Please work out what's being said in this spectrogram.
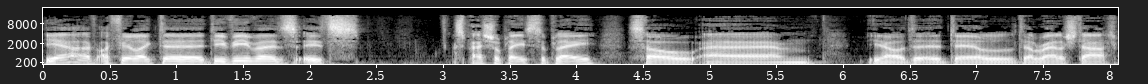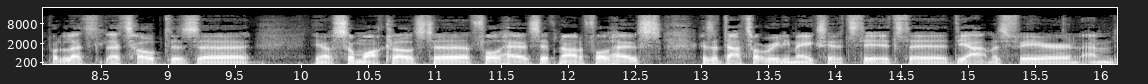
yeah, I, I, feel like the the Aviva is it's special place to play. So um, you know they'll they'll relish that. But let's let's hope there's a you know somewhat close to full house, if not a full house, because that's what really makes it. It's the it's the, the atmosphere, and, and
